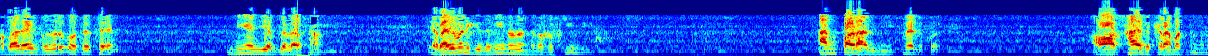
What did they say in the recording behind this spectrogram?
ہمارے ایک بزرگ ہوتے تھے، میاں جی عبداللہ صاحب۔ رائے کی زمین انہوں نے وقف کی ہوئی۔ ان پڑھ آدمی، بالکل۔ اور صاحب کرامت نظر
